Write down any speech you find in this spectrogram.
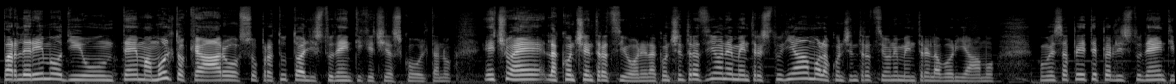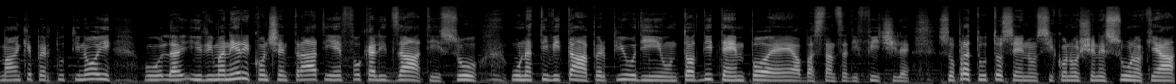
parleremo di un tema molto caro soprattutto agli studenti che ci ascoltano, e cioè la concentrazione. La concentrazione mentre studiamo, la concentrazione mentre lavoriamo. Come sapete per gli studenti, ma anche per tutti noi, il rimanere concentrati e focalizzati su un'attività per più di un tot di tempo è abbastanza difficile, soprattutto se non si conosce nessuno che ha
